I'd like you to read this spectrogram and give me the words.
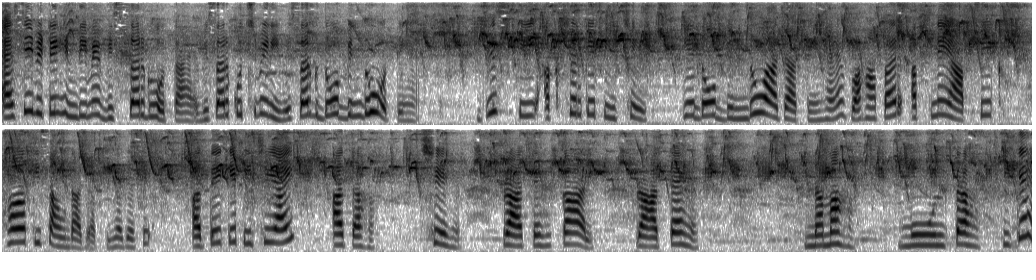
ऐसे बेटे हिंदी में विसर्ग होता है। विसर्ग कुछ भी नहीं, विसर्ग दो बिंदु होते हैं। जिस भी अक्षर के पीछे ये दो बिंदु आ जाते हैं, वहाँ पर अपने आप से एक ह की साउंड आ जाती है। जैसे अते के पीछे आई, अतः छह, प्रातः काल, प्रातः नमः, मूलतः, ठीक है?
